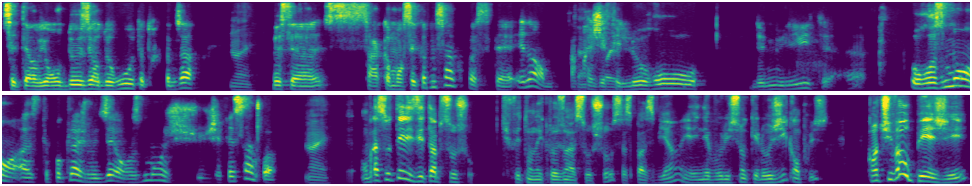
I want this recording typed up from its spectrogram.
C'était environ deux heures de route, un truc comme ça. Mais ça a commencé comme ça, C'était énorme. Après, j'ai fait l'Euro 2008. Euh, heureusement, à cette époque-là, je me disais, heureusement, j'ai fait ça, quoi. Ouais. On va sauter les étapes Sochaux. Tu fais ton éclosion à Sochaux, ça se passe bien. Il y a une évolution qui est logique en plus. Quand tu vas au PSG,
